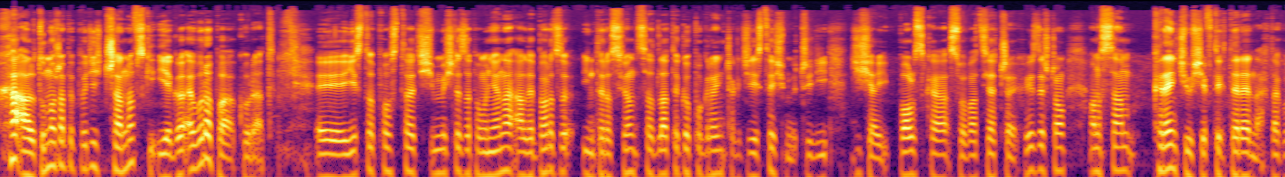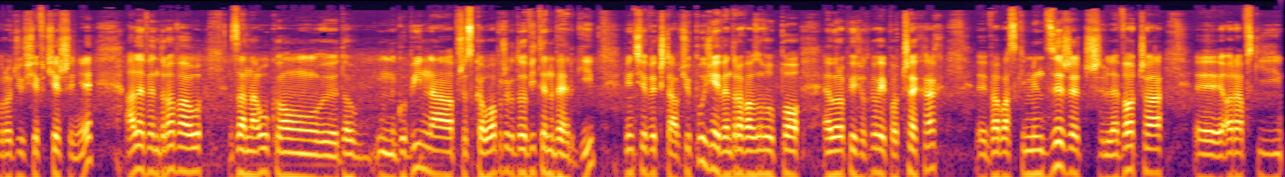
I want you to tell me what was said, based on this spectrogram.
Ha, ale tu można by powiedzieć Czanowski i jego Europa akurat. Y, jest to postać, myślę, zapomniana, ale bardzo interesująca dla tego pogranicza, gdzie jesteśmy, czyli dzisiaj Polska, Słowacja, Czechy. Zresztą on sam kręcił się w tych terenach, tak? Urodził się w Cieszynie, ale wędrował za nauką y, do Gubina, przez Kołobrzeg do Wittenbergi, więc się wykształcił. Później wędrował znowu po Europie Środkowej, po Czechach, y, Wałaskie Międzyrzecz, Lewocza, y, Orawski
